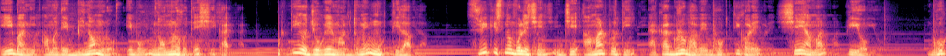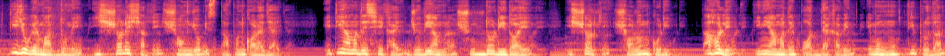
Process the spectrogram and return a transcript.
এই বাণী আমাদের বিনম্র এবং নম্র হতে শেখায়। ভক্তি ও যোগের মাধ্যমে মুক্তি লাভ। শ্রীকৃষ্ণ বলেছেন যে, আমার প্রতি একাগ্রভাবে ভক্তি করে, সে আমার প্রিয়। ভক্তি যোগের মাধ্যমে ঈশ্বরের সাথে সংযোগ স্থাপন করা যায়। এটি আমাদের শেখায়, যদি আমরা শুদ্ধ হৃদয়ে ঈশ্বরকে স্মরণ করি, তাহলে তিনি আমাদের পথ দেখাবেন এবং মুক্তি প্রদান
